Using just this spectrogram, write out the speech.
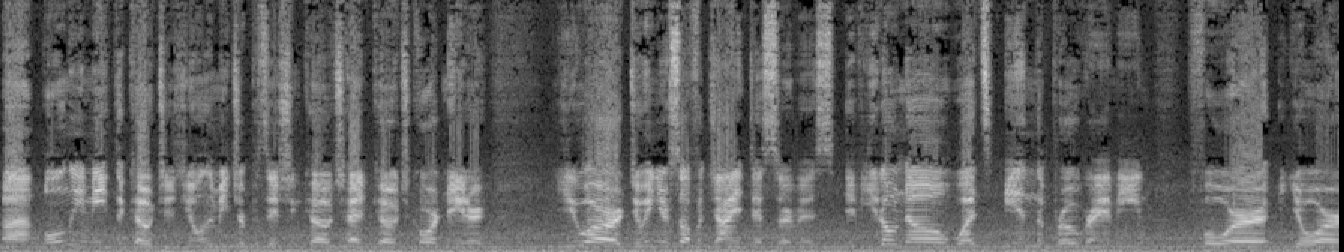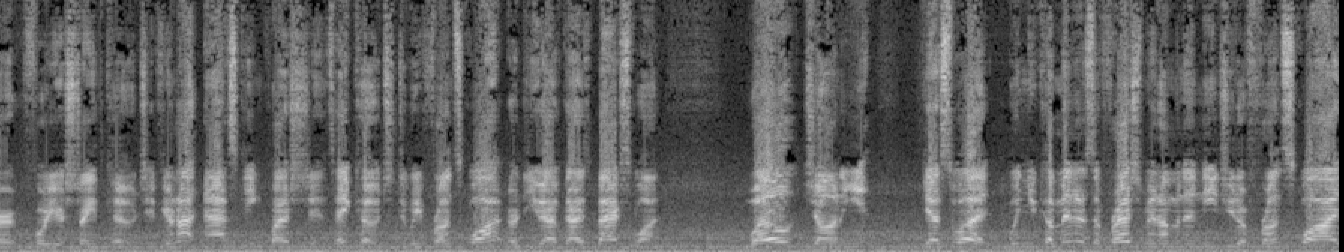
uh, only meet the coaches, you only meet your position coach, head coach, coordinator, you are doing yourself a giant disservice. If you don't know what's in the programming for your for your strength coach, if you're not asking questions, hey coach, do we front squat or do you have guys back squat? Well, Johnny, guess what? When you come in as a freshman, I'm going to need you to front squat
